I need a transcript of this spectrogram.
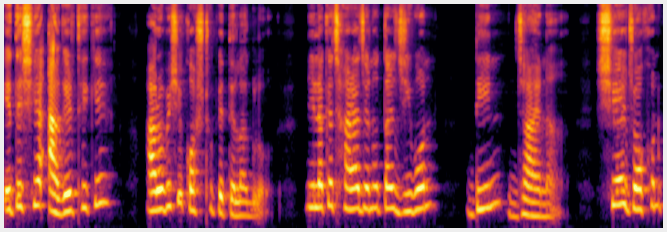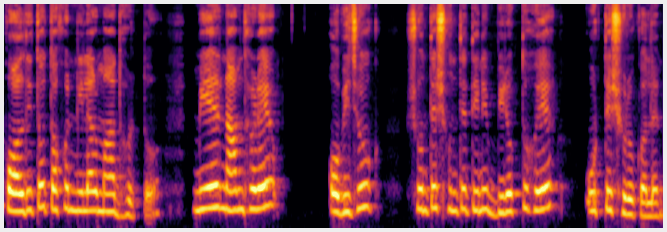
এতে সে আগের থেকে আরও বেশি কষ্ট পেতে লাগল। নীলাকে ছাড়া যেন তার জীবন দিন যায় না। সে যখন কল দিত, তখন নীলার মা ধরত। মেয়ের নাম ধরে অভিযোগ শুনতে শুনতে তিনি বিরক্ত হয়ে উঠতে শুরু করলেন,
